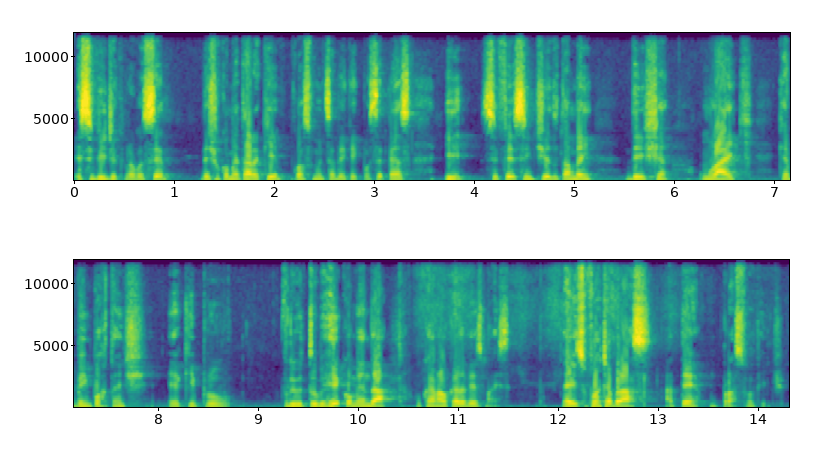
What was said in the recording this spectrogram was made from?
esse vídeo aqui para você? Deixa um comentário aqui, gosto muito de saber o que você pensa. E se fez sentido também, deixa um like, que é bem importante aqui para o YouTube recomendar o canal cada vez mais. É isso, forte abraço, até o próximo vídeo.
